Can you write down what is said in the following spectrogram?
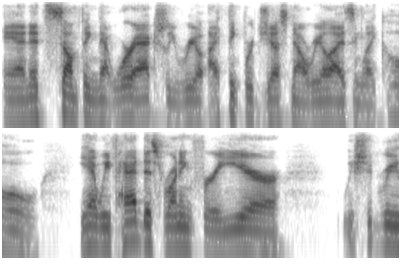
And it's something that we're actually real i think we're just now realizing like oh yeah we've had this running for a year. We should re-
